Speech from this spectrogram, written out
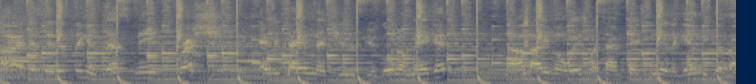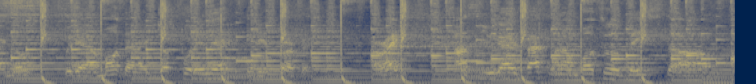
Alright, they say this thing is best made fresh every time that you, you're gonna make it. Now I'm not even waste my time tasting it again because I know with the amount that I just put in there, it is perfect. Alright, I'll see you guys back when I'm about to base the um,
